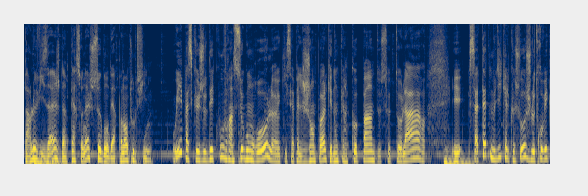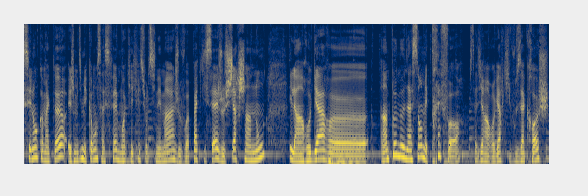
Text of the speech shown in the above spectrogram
par le visage d'un personnage secondaire pendant tout le film. Oui, parce que je découvre un second rôle euh, qui s'appelle Jean-Paul, qui est donc un copain de ce tolard. Et sa tête me dit quelque chose. Je le trouve excellent comme acteur. Et je me dis, mais comment ça se fait Moi qui écris sur le cinéma, je vois pas qui c'est, je cherche un nom. Il a un regard euh, un peu menaçant, mais très fort. C'est-à-dire un regard qui vous accroche.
